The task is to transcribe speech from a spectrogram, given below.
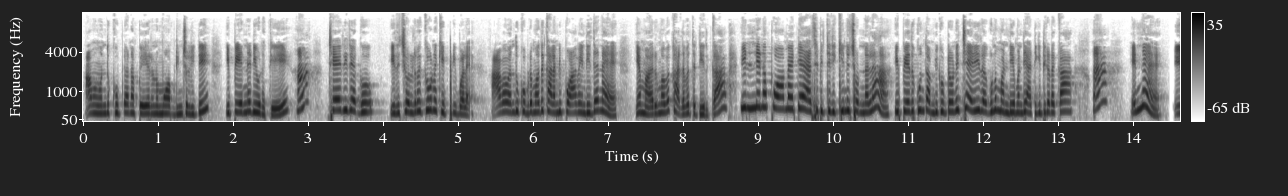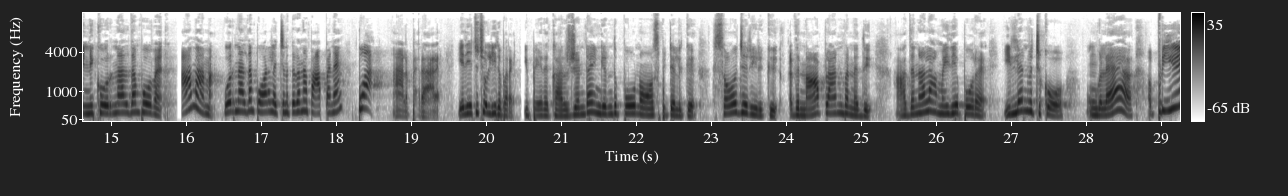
அவன் வந்து கூப்பிட்டா நான் பேரணுமோ? அப்படின்னு சொல்லிட்டு இப்போ என்னடி உனக்கு? ஆ? சரி ரகு இது சொல்றதுக்கு உனக்கு இப்படி போல. அவள் வந்து கூப்பிடும்போது கிளம்பி போக வேண்டியதானே என் மருமவ கதவை தட்டியிருக்கா? இல்லை நான் போக மாட்டேன் ஆசிபி திருக்கின்னு சொன்னலாம் இப்போ எதுக்கும் தம்பி கூப்பிட்டோன்னே சரி ரகுன்னு மண்டிய மண்டி ஆட்டிக்கிட்டு கிடக்கா? ஆ? என்ன? இன்னைக்கு ஒரு நாள் தான் போவேன். ஆமாம் ஆமாம் ஒரு நாள் தான் போகிற லட்சணத்தை தான் நான் பார்ப்பேனே. போ. ஆளை பேர ஆளை. எதையாச்சும் சொல்லிட போகிறேன் இப்போ எனக்கு அர்ஜென்ட்டாக இங்கேருந்து போகணும் ஹாஸ்பிட்டலுக்கு. சர்ஜரி இருக்குது அது நான் பிளான் பண்ணது. அதனால் அமைதியாக போகிறேன் இல்லைன்னு வச்சுக்கோ உங்களை அப்படியே.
